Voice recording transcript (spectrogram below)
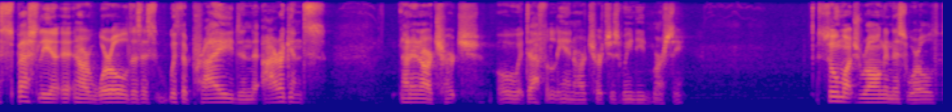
especially in our world as this, with the pride and the arrogance, and in our church. Oh, definitely in our churches, we need mercy. So much wrong in this world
